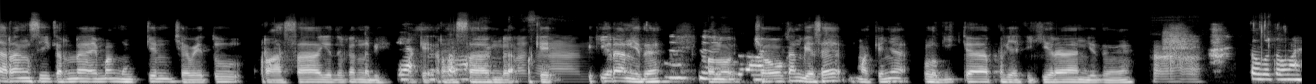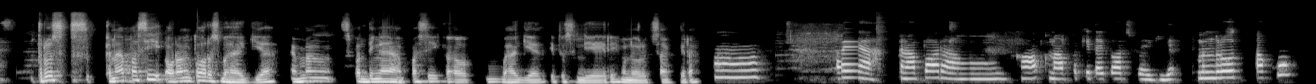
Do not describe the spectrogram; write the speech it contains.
jarang sih karena emang mungkin cewek itu rasa gitu kan lebih Ya, pakai rasa nggak pakai. Pikiran gitu ya. Kalau cowok kan biasanya makanya logika pakai pikiran gitu ya. Betul betul mas. Terus kenapa sih orang tuh harus bahagia? Emang sepentingnya apa sih kalau bahagia itu sendiri menurut Safira? Hmm, apa ya? Kenapa orang? Kenapa kita itu harus bahagia? Menurut aku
